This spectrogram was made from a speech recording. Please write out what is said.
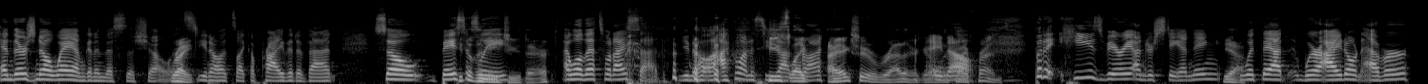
and there's no way I'm going to miss the show. It's, Right. You know, it's like a private event. So basically he doesn't need you there. I- well, that's what I said. You know, I want to see He's John like, Prine. I actually would rather go I with know. my friends. But it, he's very understanding Yeah. with that, where I don't ever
